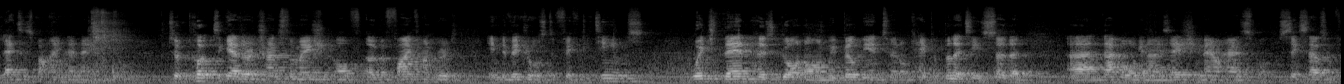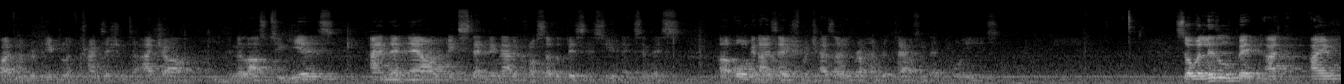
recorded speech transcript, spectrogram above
letters behind their name, to put together a transformation of over 500 individuals to 50 teams, which then has gone on. We built the internal capabilities so that uh, that organization now has well, 6,500 people have transitioned to Agile the last two years, and then now extending that across other business units in this uh, organization which has over 100,000 employees. So a little bit, I, I,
